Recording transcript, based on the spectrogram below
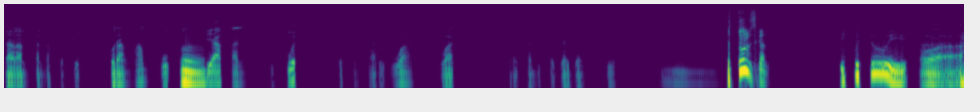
dalam tanda kutip kurang mampu Hmm. dia akan ikut ikut mencari uang buat mereka bisa jajan sendiri. Hmm. betul sekali. Ikut cuy. Wah.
